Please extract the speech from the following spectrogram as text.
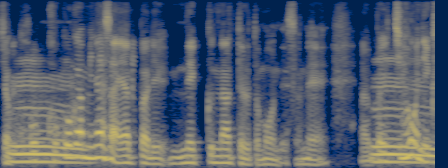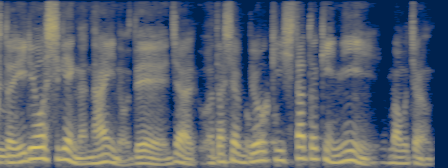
じゃあここが皆さんやっぱりネックになってると思うんですよね。やっぱり地方に行くと医療資源がないので、じゃあ私は病気した時に、まあもちろん、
